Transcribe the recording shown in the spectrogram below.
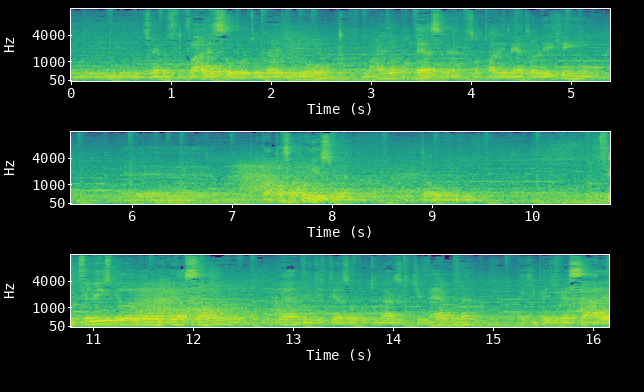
E tivemos várias oportunidades de gol, mas acontece, né? Só tá ali dentro ali quem é, para passar por isso, né? Então fico feliz pela, pela recuperação, né, de, de, ter as oportunidades que tivemos, né? A equipe adversária,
